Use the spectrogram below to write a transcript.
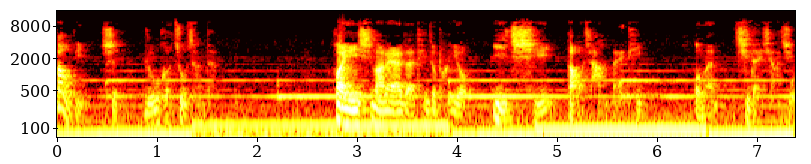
到底是如何铸成的。欢迎喜马拉雅的听众朋友一起到场来听，我们期待相聚。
